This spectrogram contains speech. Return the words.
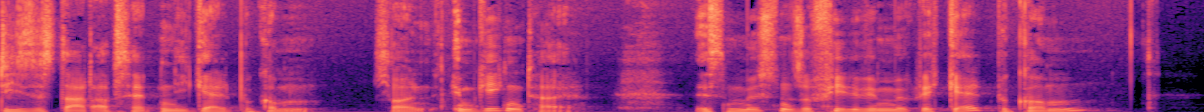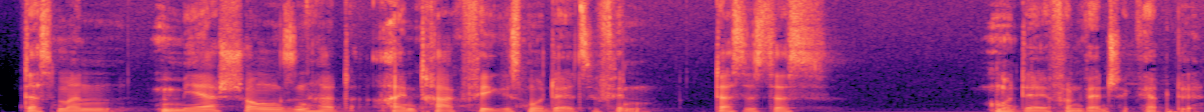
diese Startups hätten nie Geld bekommen sollen. Im Gegenteil. Es müssen so viele wie möglich Geld bekommen, dass man mehr Chancen hat, ein tragfähiges Modell zu finden. Das ist das Modell von Venture Capital.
